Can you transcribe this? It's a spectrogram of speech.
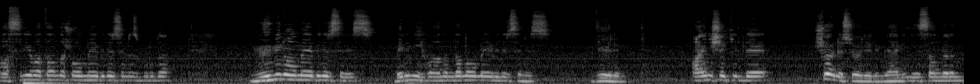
asli vatandaş olmayabilirsiniz burada. Mümin olmayabilirsiniz. Benim ihvanımdan olmayabilirsiniz diyelim. Aynı şekilde şöyle söyleyelim yani insanların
